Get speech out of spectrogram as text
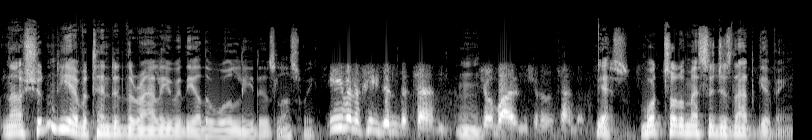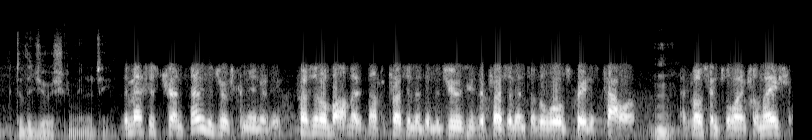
Now, shouldn't he have attended the rally with the other world leaders last week? Even if he didn't attend, mm. Joe Biden should have attended. Yes. What sort of message is that giving to the Jewish community? The message transcends the Jewish community. President Obama is not the president of the Jews; he's the president of the world's greatest power mm. and most influential nation.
